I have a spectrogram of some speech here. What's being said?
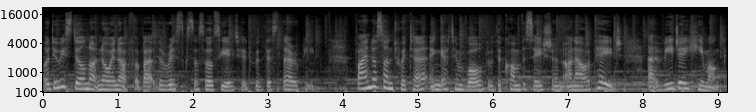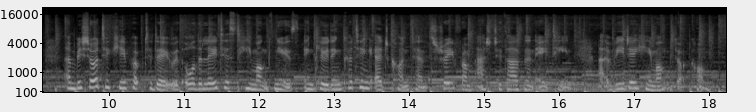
Or do we still not know enough about the risks associated with this therapy? Find us on Twitter and get involved with the conversation on our page at VJ. And be sure to keep up to date with all the latest Hemonc news, including cutting edge content straight from ASH 2018 at vjhemonc.com.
